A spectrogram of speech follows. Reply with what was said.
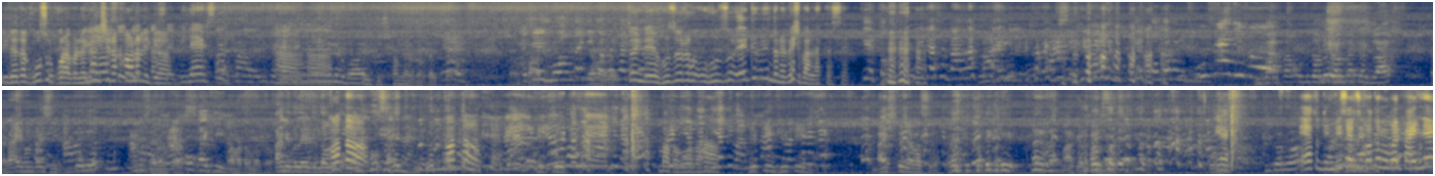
এটা তো গোসল করা লাগে সেটা খাওয়া লাগে। হ্যাঁ হ্যাঁ। তুই হুজুর হুজুর এটা কিন্তু বেশ ভালো লাগতেছে। কত? কত? এতদিন বিচার কত মোবাইল পাই না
